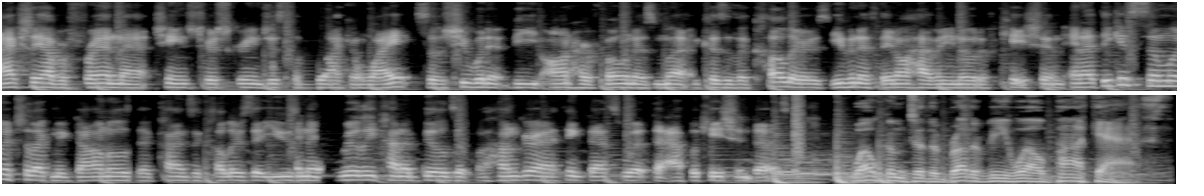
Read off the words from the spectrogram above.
I actually have a friend that changed her screen just to black and white so she wouldn't be on her phone as much because of the colors, even if they don't have any notification. And I think it's similar to like McDonald's, the kinds of colors they use, and it really kind of builds up a hunger. And I think that's what the application does. Welcome to the Brother Be Well podcast.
